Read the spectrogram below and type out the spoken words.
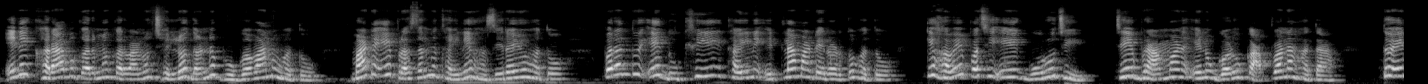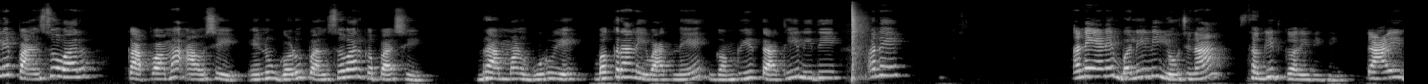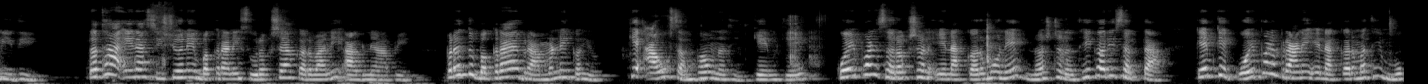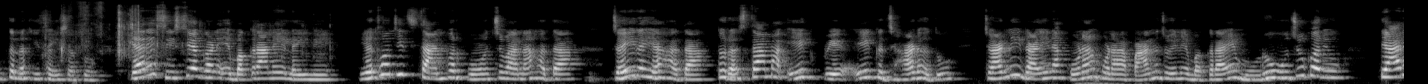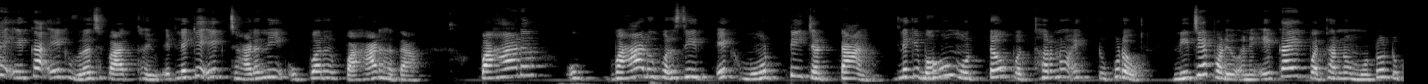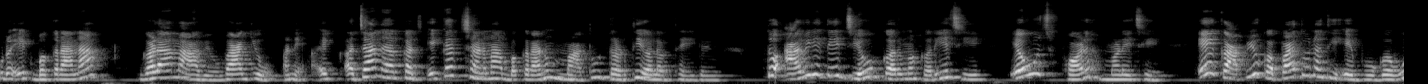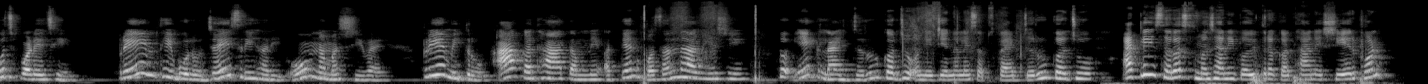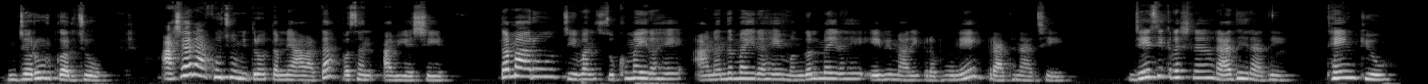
એને ખરાબ કર્મ કરવાનો છેલ્લો દંડ ભોગવવાનો હતો. માટે એ પ્રસન્ન થઈને હસી રહ્યો હતો. પરંતુ એ દુઃખી થઈને એટલા માટે રડતો હતો કે હવે પછી એ ગુરુજી જે બ્રાહ્મણ એનું ગળું કાપવાના હતા, તો એને પાંચસો વાર કાપવામાં આવશે. એનું ગળું પાંચસો વાર કપાશે. બ્રાહ્મણ ગુરુએ બકરાની વાતને ગંભીરતાથી લીધી અને અને એણે બલિની યોજના સ્થગિત કરી દીધી, ટાળી દીધી, તથા એના શિષ્યોને બકરાની સુરક્ષા કરવાની આજ્ઞા આપી. પરંતુ બકરાએ બ્રાહ્મણને કહ્યું કે આવું સંભવ નથી, કેમ કે કોઈ પણ સંરક્ષણ એના કર્મોને નષ્ટ નથી કરી શકતા. કેમ કે કોઈ પણ પ્રાણી એના કર્મથી મુક્ત નથી થઈ શકતો. જ્યારે શિષ્યગણ એ બકરાને લઈને યથોચિત સ્થાન પર પહોંચવાના હતા, જઈ રહ્યા હતા, તો રસ્તામાં એક એક ઝાડ હતું. ઝાડની ડાળીના કોણા કોણા પાન જોઈને બકરાએ મોઢું ઊંચું કર્યું. ત્યારે એકાએક વ્રજપાત થયું, એટલે કે એક ઝાડની ઉપર પહાડ હતા. પહાડ પહાડ ઉપર સ્થિત એક મોટી ચટ્ટાન, એટલે કે બહુ મોટો પથ્થરનો એક ટુકડો નીચે પડ્યો અને એકાએક પથ્થરનો મોટો ટુકડો એક બકરાના ગળામાં આવ્યો, વાગ્યો અને એક અચાનક જ એક જ ક્ષણમાં બકરાનું માથું ધડથી અલગ થઈ ગયું. તો આવી રીતે જેવું કર્મ કરીએ છીએ, એવું જ ફળ મળે છે. એ કાપ્યું કપાતું નથી, એ ભોગવવું જ પડે છે. પ્રેમથી બોલો, જય શ્રી હરિ, ઓમ નમઃ શિવાય. પ્રિય મિત્રો, આ કથા તમને અત્યંત પસંદ આવી હશે, તો એક લાઈક જરૂર કરજો અને ચેનલને સબસ્ક્રાઇબ જરૂર કરજો. આટલી સરસ મજાની પવિત્ર કથાને શેર પણ જરૂર કરજો. આશા રાખું છું મિત્રો, તમને આ વાર્તા પસંદ આવી હશે. તમારું જીવન સુખમય રહે, આનંદમય રહે, મંગલમય રહે એવી મારી પ્રભુને પ્રાર્થના છે. જય શ્રી કૃષ્ણ, રાધે રાધે. Thank you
